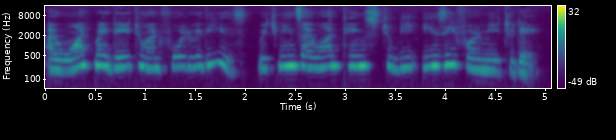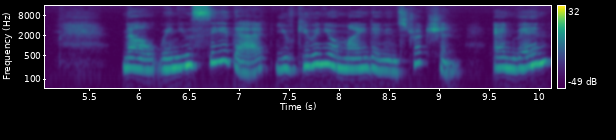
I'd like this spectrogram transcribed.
I want my day to unfold with ease, which means I want things to be easy for me today. Now, when you say that, you've given your mind an instruction. And when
